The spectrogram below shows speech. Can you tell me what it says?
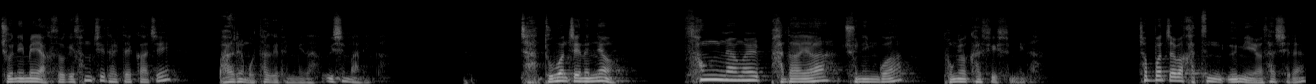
주님의 약속이 성취될 때까지 말을 못하게 됩니다. 의심하니까. 자, 두 번째는요. 성령을 받아야 주님과 동역할 수 있습니다. 첫 번째와 같은 의미예요, 사실은.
